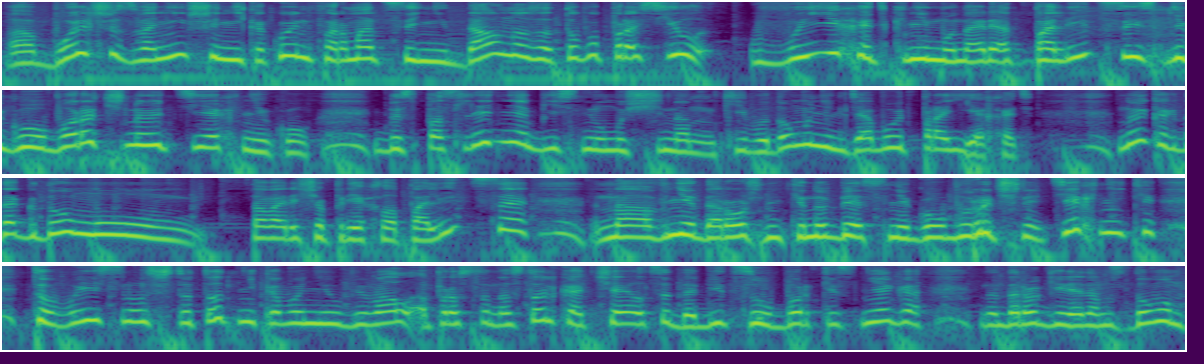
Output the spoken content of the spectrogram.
А больше звонивший никакой информации не дал, но зато попросил выехать к нему наряд полиции и снегоуборочную технику. Без последней объяснил мужчина, к его дому нельзя будет проехать. Ну и когда к дому товарища приехала полиция на внедорожнике, но без снегоуборочной техники, то выяснилось, что тот никого не убивал, а просто настолько отчаялся добиться уборки снега на дороге рядом с домом,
